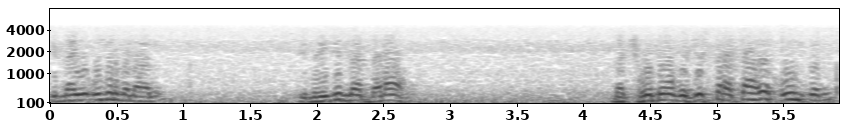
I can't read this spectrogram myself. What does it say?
کہ میں یہ ادھر بنا لوں، کہ نہیں جی میں بڑا ہوں، میں چھوٹوں کو جس طرح چاہے خون کروں۔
